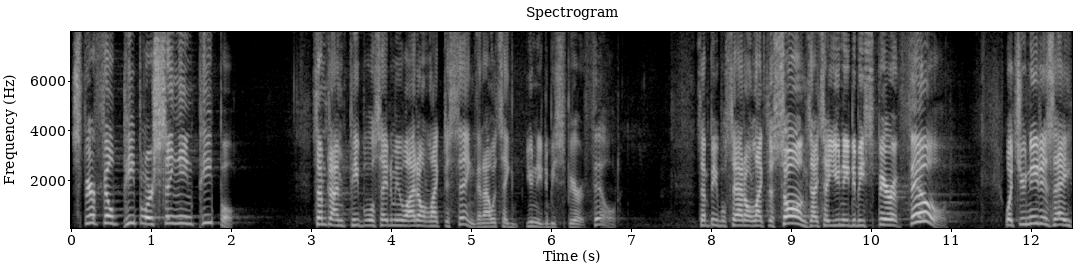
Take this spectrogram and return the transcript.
Spirit filled people are singing people. Sometimes people will say to me, Well, I don't like to sing. Then I would say, You need to be spirit filled. Some people say, I don't like the songs. I say, You need to be spirit filled. What you need is a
